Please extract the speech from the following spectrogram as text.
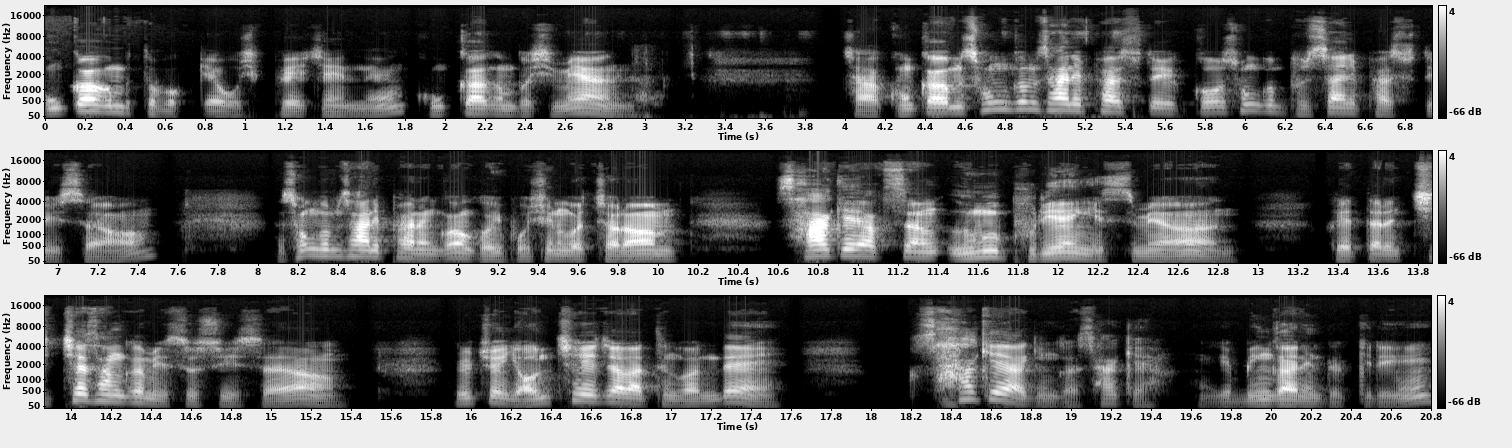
공과금부터 볼게요. 50페이지에 있는 공과금 보시면 자, 공과금 송금 산입할 수도 있고 송금 불산입할 수도 있어요. 송금 산입하는 건 거기 보시는 것처럼 사계약상 의무 불이행이 있으면 그에 따른 지체 상금이 있을 수 있어요. 일종의 연체이자 같은 건데 사계약인 거예요. 사계약. 이게 민간인들끼리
